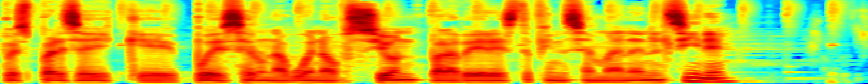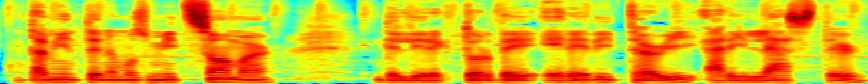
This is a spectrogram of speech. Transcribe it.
pues parece que puede ser una buena opción para ver este fin de semana en el cine. También tenemos Midsommar del director de Hereditary, Ari Laster,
